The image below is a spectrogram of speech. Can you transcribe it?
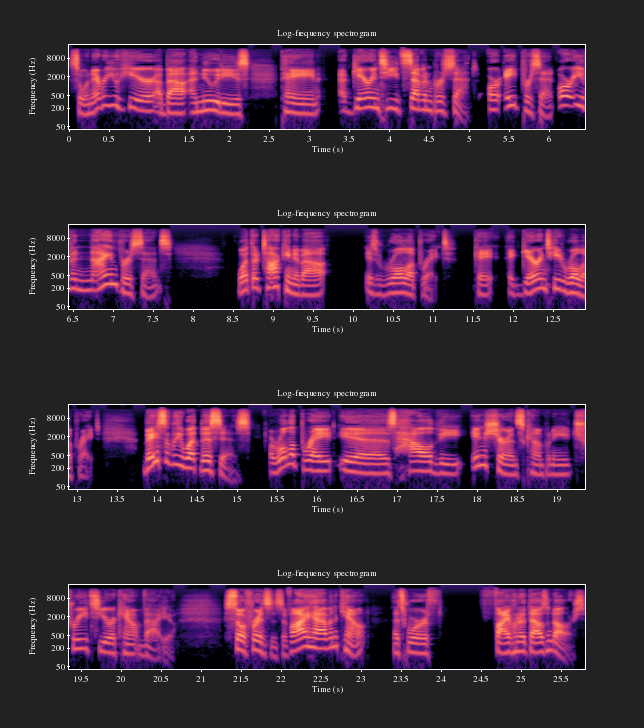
So whenever you hear about annuities paying a guaranteed 7% or 8% or even 9%, what they're talking about is roll up rate. Okay. A guaranteed roll up rate. Basically, what this is a roll up rate is how the insurance company treats your account value. So, for instance, if I have an account that's worth $500,000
